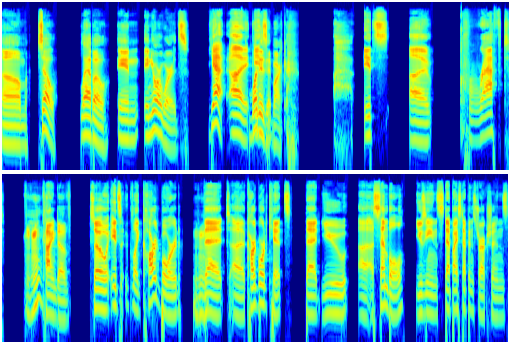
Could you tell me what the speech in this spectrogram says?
Um, so, Labo, in in your words, Yeah. Uh, what it- is it, Mark? It's a craft mm-hmm. kind of. So it's like cardboard Mm-hmm. that uh, cardboard kits that you uh, assemble using step-by-step instructions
